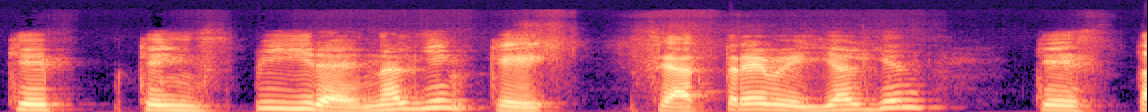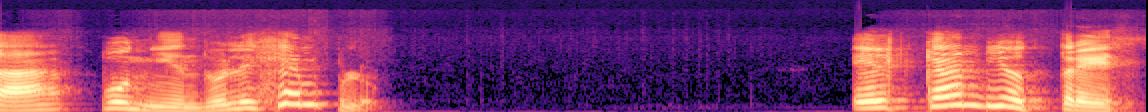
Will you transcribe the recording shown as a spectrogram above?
que, inspira, en alguien que se atreve y alguien que está poniendo el ejemplo. El cambio 3.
